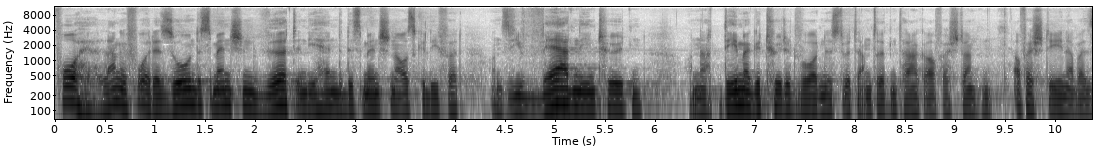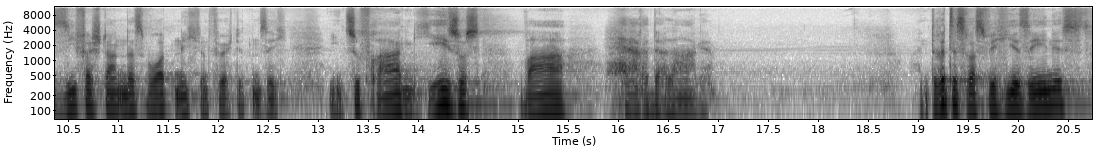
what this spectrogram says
vorher, lange vorher, der Sohn des Menschen wird in die Hände des Menschen ausgeliefert und sie werden ihn töten. Und nachdem er getötet worden ist, wird er am dritten Tag auferstanden, auferstehen. Aber sie verstanden das Wort nicht und fürchteten sich, ihn zu fragen. Jesus war Herr der Lage. Ein drittes, was wir hier sehen, ist,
